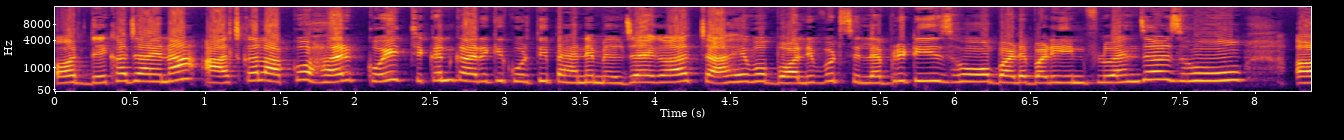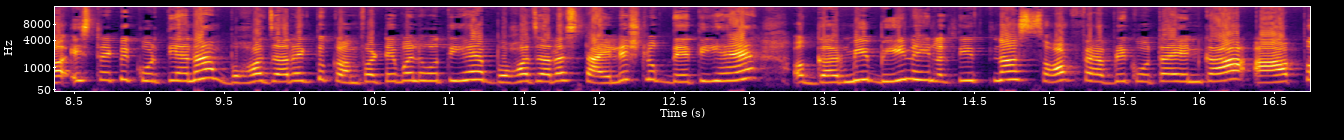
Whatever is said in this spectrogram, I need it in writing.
और देखा जाए ना, आजकल आपको हर कोई चिकनकारी की कुर्ती पहने मिल जाएगा, चाहे वो बॉलीवुड सेलिब्रिटीज हो बड़े बड़े इन्फ्लुएंसर्स हो इस टाइप की कुर्तियाँ ना बहुत ज़्यादा एक तो कंफर्टेबल होती हैं, बहुत ज़्यादा स्टाइलिश लुक देती हैं, और गर्मी भी नहीं लगती, इतना सॉफ्ट फैब्रिक होता है इनका, आप,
